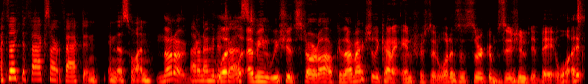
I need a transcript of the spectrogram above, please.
I feel like the facts aren't facting in this one. No, no. I don't know who to let- trust. I mean, we should start off because I'm actually kind of interested. What is a circumcision debate? What?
